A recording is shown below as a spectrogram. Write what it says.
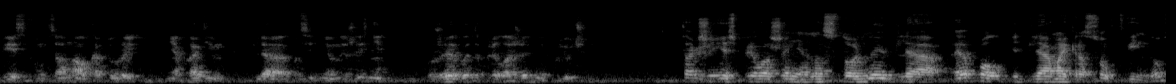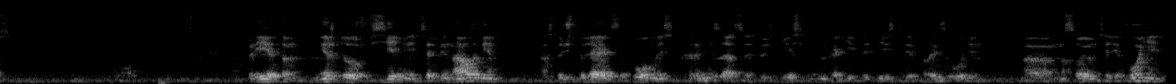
весь функционал, который необходим для повседневной жизни, уже в это приложение включен. Также есть приложения настольные для Apple и для Microsoft Windows. При этом между всеми терминалами осуществляется полная синхронизация. То есть если мы какие-то действия производим э, на своем телефоне,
